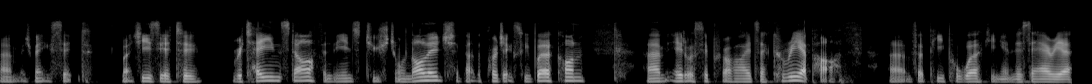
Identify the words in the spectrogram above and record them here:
um, which makes it much easier to retain staff and the institutional knowledge about the projects we work on. Um, it also provides a career path um, for people working in this area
